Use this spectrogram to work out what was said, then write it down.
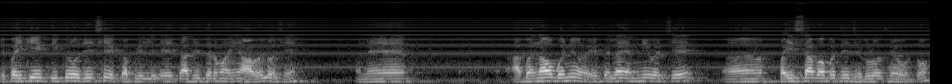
એ પૈકી એક દીકરો જે છે, કપિલ, એ તાજેતરમાં અહીંયા આવેલો છે. અને આ બનાવ બન્યો એ પહેલાં એમની વચ્ચે પૈસા બાબતે ઝઘડો થયો હતો.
